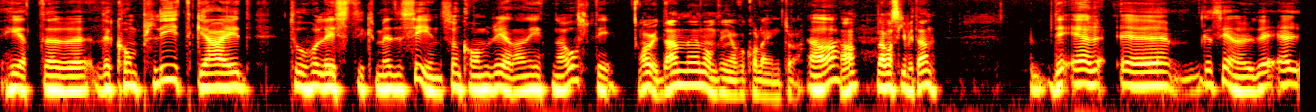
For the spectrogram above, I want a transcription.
heter eh, The Complete Guide to Holistic Medicine som kom redan 1980. Oj, den är någonting jag får kolla in tror jag. Ja. ja vem har skrivit den? Det är, eh, ska se nu, det är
